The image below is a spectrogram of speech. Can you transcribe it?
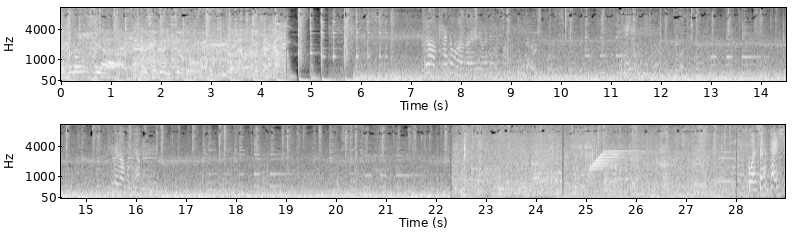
什么东西啊？我求求你救救我，后面全都剪掉。不要开动了的日文可以用。味道怎么样？我在拍视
